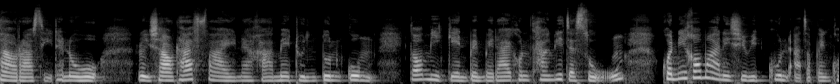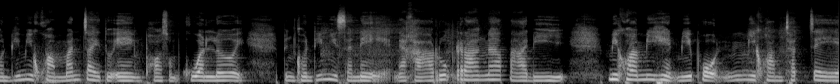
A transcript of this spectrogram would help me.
ชาวราศีธนู หรือชาวธาตุไฟนะคะ เมถุนตุลกุม ก็มีเกณฑ์เป็นไปได้ค่อนข้างที่จะสูง คนที่เข้ามาในชีวิตคุณอาจจะเป็นคนที่มีความมั่นใจตัวเอง พอสมควรเลย เป็นคนที่มีเสน่ห์นะคะ รูปร่างหน้าตาดี มีความมีเหตุมีผล มีความชัดเจน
